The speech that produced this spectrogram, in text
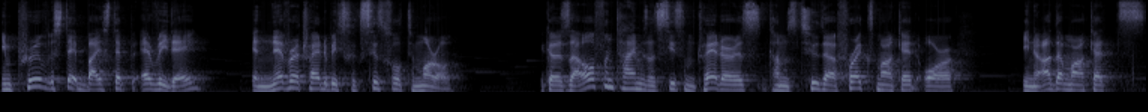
improve step by step every day and never try to be successful tomorrow. because uh, oftentimes I see some traders comes to the forex market or in other markets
